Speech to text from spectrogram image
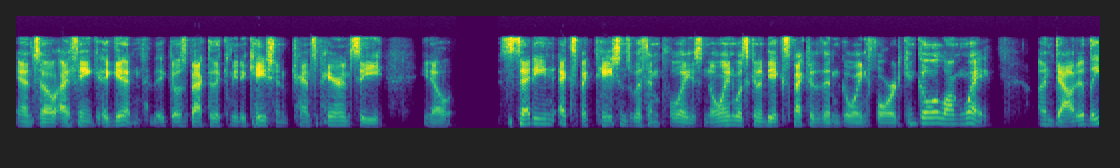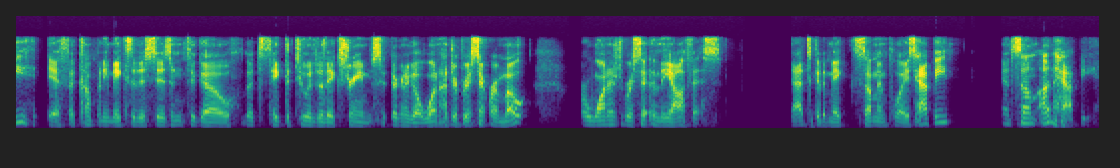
And so I think again, it goes back to the communication, transparency, you know, setting expectations with employees, knowing what's going to be expected of them going forward can go a long way. Undoubtedly, if a company makes a decision to go, let's take the two ends of the extremes, they're going to go 100% remote or 100% in the office. That's going to make some employees happy and some unhappy.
